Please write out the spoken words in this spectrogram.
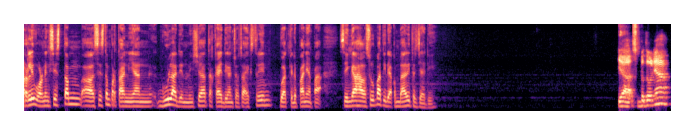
early warning system uh, sistem pertanian gula di Indonesia terkait dengan cuaca ekstrim buat ke depannya Pak, sehingga hal serupa tidak kembali terjadi. Ya, sebetulnya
